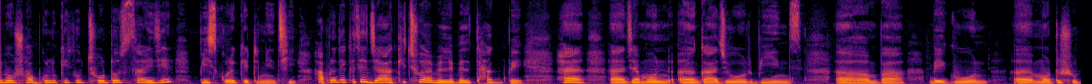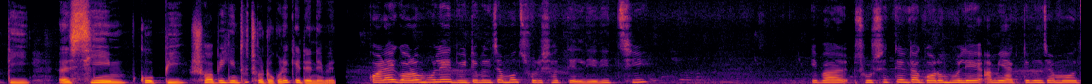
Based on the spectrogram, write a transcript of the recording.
এবং সবগুলোকে খুব ছোট সাইজের পিস করে কেটে নিয়েছি। আপনাদের কাছে যা কিছু অ্যাভেলেবেল থাকবে হ্যাঁ যেমন গাজর বিনস বা বেগুন মটরশুঁটি সিম কপি, সবই কিন্তু ছোট করে কেটে নেবেন। কড়াই গরম হলে দুই টেবিল চামচ সরিষার তেল দিয়ে দিচ্ছি। এবার সর্ষের তেলটা গরম হলে আমি এক টেবিল চামচ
